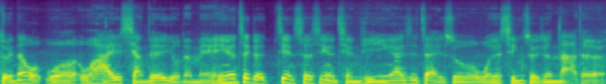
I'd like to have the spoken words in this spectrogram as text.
对，那我我我还想着有的没，因为这个建设性的前提应该是在说我的薪水就拿的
